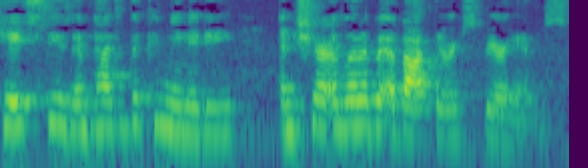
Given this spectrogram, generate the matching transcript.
KHC has impacted the community and share a little bit about their experience.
